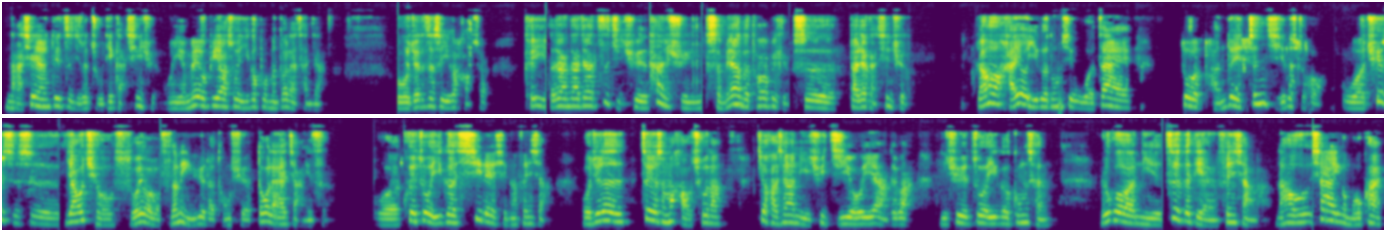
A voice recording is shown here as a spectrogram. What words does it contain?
哪些人对自己的主题感兴趣，我也没有必要说一个部门都来参加。我觉得这是一个好事儿，可以让大家自己去探寻什么样的 topic 是大家感兴趣的。然后还有一个东西，我在做团队升级的时候，我确实是要求所有子领域的同学都来讲一次。我会做一个系列型的分享。我觉得这有什么好处呢？就好像你去集邮一样，对吧？你去做一个工程。如果你这个点分享了，然后下一个模块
